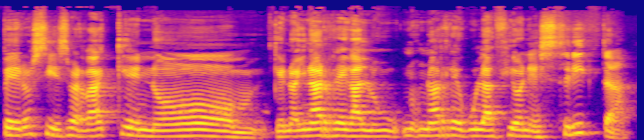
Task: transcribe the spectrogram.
pero sí es verdad que no, que no hay una, una regulación estricta.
